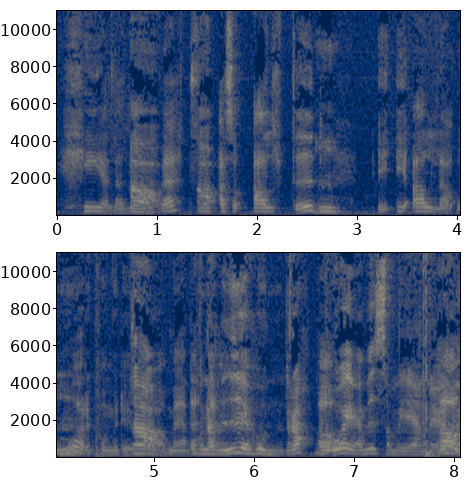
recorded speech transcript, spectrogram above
hela Ja, livet. ja. Mm. Alltså alltid. I, I alla år kommer du ha med detta. och när vi är hundra, då är vi som vi är nu. Ja,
